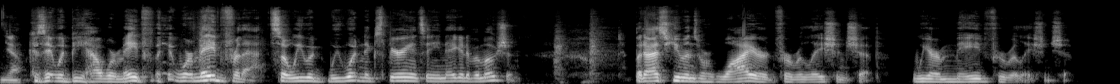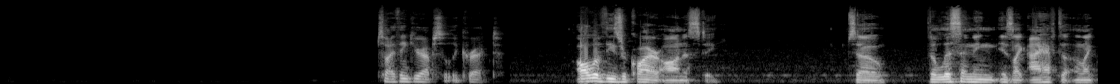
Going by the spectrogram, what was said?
Yeah. because it would be how we're made. We're made for that, so we would we wouldn't experience any negative emotion. But as humans, we're wired for relationship. We are made for relationship. So I think you're absolutely correct. all of these require honesty. So the listening is like I have to like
